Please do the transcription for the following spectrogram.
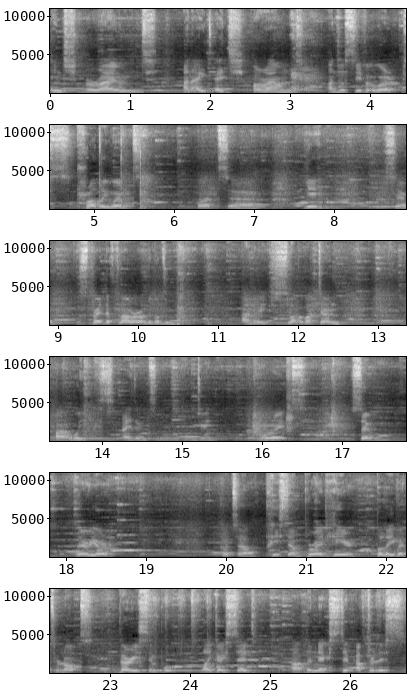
inch around, an 8 inch around, and we'll see if it works. Probably won't, but uh, yeah. So spread the flour on the bottom, and we slap it back down. Uh, wait, 'cause I don't know what I'm doing. Alright, so there we are. Got a piece of bread here, believe it or not. Very simple, like I said. Uh, the next step after this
